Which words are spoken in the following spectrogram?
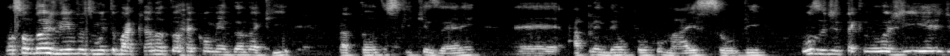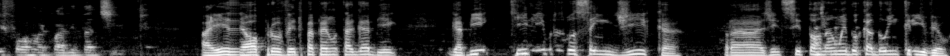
Então são dois livros muito bacanas, estou recomendando aqui para todos que quiserem é, aprender um pouco mais sobre uso de tecnologia de forma qualitativa. Aí eu aproveito para perguntar a Gabi. Gabi, que livros você indica para a gente se tornar um educador incrível?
